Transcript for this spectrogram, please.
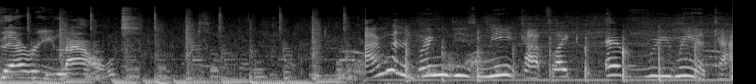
very loud. I'm gonna bring these meerkats like every meerkat.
